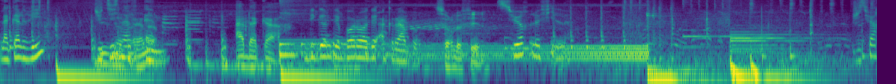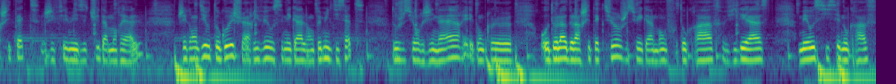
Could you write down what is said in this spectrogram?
La galerie du 19M. À Dakar. diggante Borode ak. Sur le fil. Sur le fil. Je suis architecte, j'ai fait mes études à Montréal. J'ai grandi au Togo et je suis arrivée au Sénégal en 2017, d'où je suis originaire. Et donc, euh, au-delà de l'architecture, je suis également photographe, vidéaste, mais aussi scénographe.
